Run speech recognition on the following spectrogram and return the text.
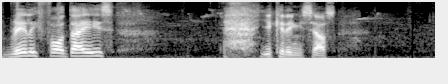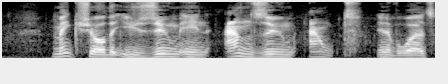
really four days? You're kidding yourselves. Make sure that you zoom in and zoom out. In other words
